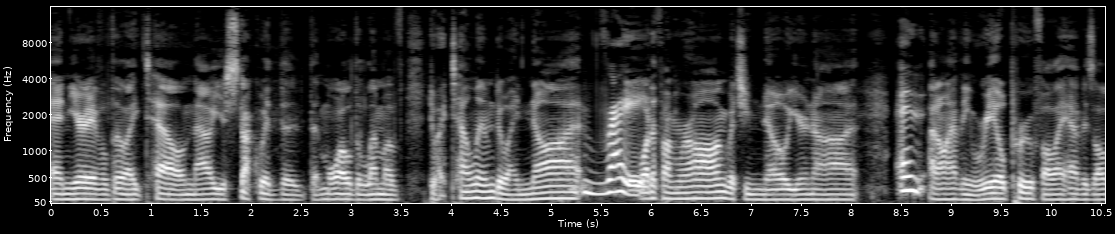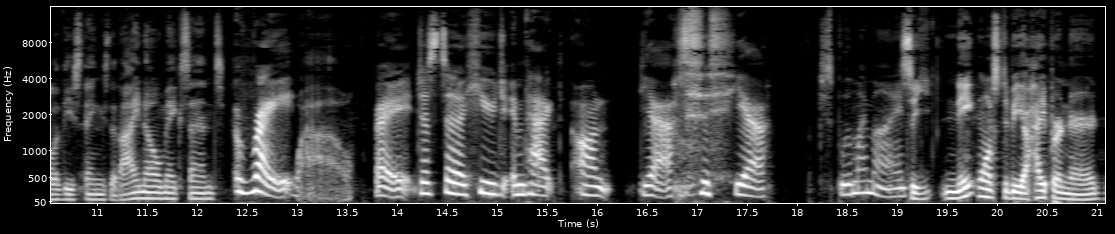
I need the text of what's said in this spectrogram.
and you're able to like tell. Now you're stuck with the the moral dilemma of do I tell him, do I not? right, What if I'm wrong, but you know you're not? and I don't have any real proof. All I have is all of these things that I know make sense. right, Wow. right, just a huge impact on, yeah, yeah, just blew my mind. So Nate wants to be a hyper nerd,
